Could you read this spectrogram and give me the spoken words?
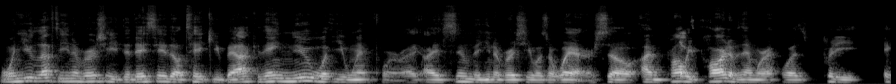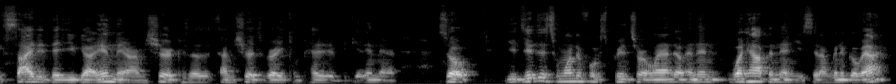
when you left the university, did they say they'll take you back? They knew what you went for, right? I assume the university was aware. So I'm probably yes. part of them were, was pretty excited that you got in there, I'm sure, because uh, I'm sure it's very competitive to get in there. So you did this wonderful experience in Orlando. And then what happened then? You said, I'm going to go back?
